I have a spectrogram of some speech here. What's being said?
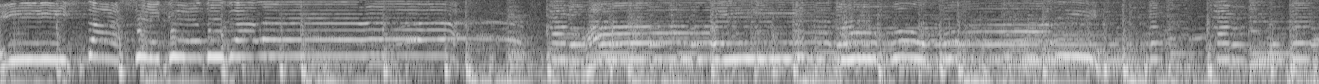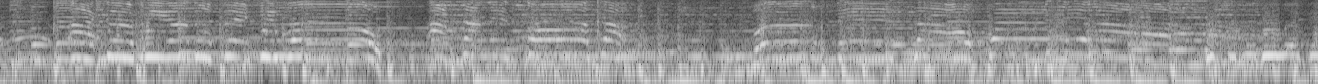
Está chegando, galera! Rainha do Folclore! A campeã do festival! A talentosa Vanessa Alfaia! O segundo leve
